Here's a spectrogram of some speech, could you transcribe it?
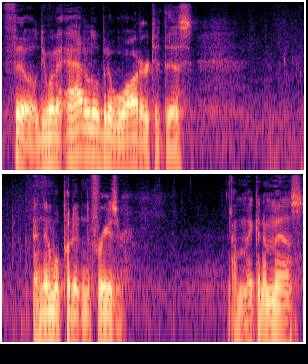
filled, you want to add a little bit of water to this and then we'll put it in the freezer. I'm making a mess.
